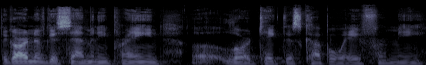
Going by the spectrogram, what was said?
the Garden of Gethsemane, praying, uh, Lord, take this cup away from me.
